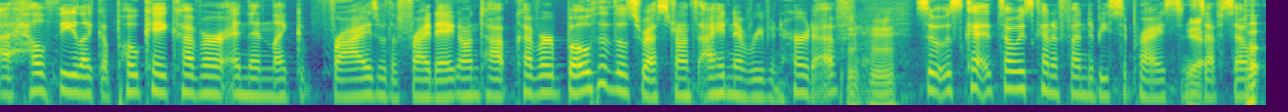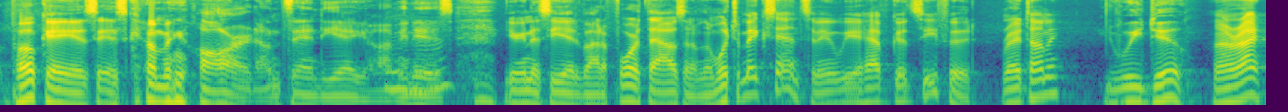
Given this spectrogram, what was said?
a healthy, like a poke cover, and then like fries with a fried egg on top cover. Both of those restaurants I had never even heard of. So it was it's always kind of fun to be surprised and stuff. So Po- poke is, is coming hard on San Diego. I mean, it is. Mm-hmm. You're going to see about a four thousand of them, which makes sense. I mean, we have good seafood, right, Tommy? We do. All right.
